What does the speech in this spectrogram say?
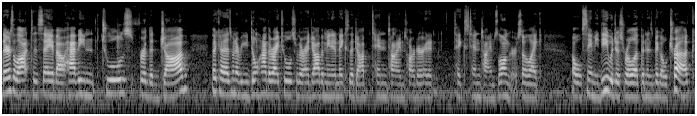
there's a lot to say about having tools for the job because whenever you don't have the right tools for the right job, I mean, it makes the job 10 times harder and it takes 10 times longer. So like old Sammy D would just roll up in his big old truck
